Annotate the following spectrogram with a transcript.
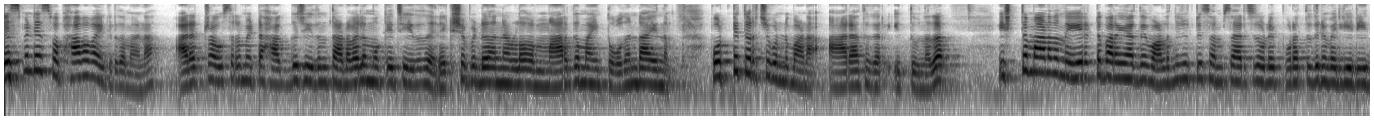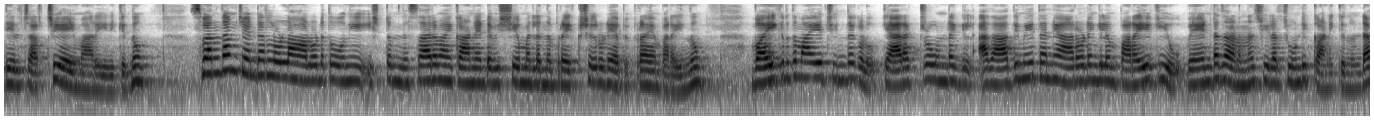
രസ്മിന്റെ സ്വഭാവ വൈകൃതമാണ്. അര ട്രൗസറുമിട്ട് ഹഗ് ചെയ്തും തടവലുമൊക്കെ ചെയ്തത് രക്ഷപ്പെടുവാനുള്ള മാർഗമായി തോന്നണ്ടായെന്നും പൊട്ടിത്തെറിച്ചുകൊണ്ടുമാണ് ആരാധകർ എത്തുന്നത്. ഇഷ്ടമാണെന്ന് നേരിട്ട് പറയാതെ വളഞ്ഞു ചുറ്റി സംസാരിച്ചതോടെ പുറത്തതിന് വലിയ രീതിയിൽ ചർച്ചയായി മാറിയിരിക്കുന്നു. സ്വന്തം ജെൻഡറിലുള്ള ആളോട് തോന്നിയ ഇഷ്ടം നിസ്സാരമായി കാണേണ്ട വിഷയമല്ലെന്ന് പ്രേക്ഷകരുടെ അഭിപ്രായം പറയുന്നു. വൈകൃതമായ ചിന്തകളോ ക്യാരക്ടറോ ഉണ്ടെങ്കിൽ അത് ആദ്യമേ തന്നെ ആരോടെങ്കിലും പറയുകയോ വേണ്ടതാണെന്ന് ചിലർ ചൂണ്ടിക്കാണിക്കുന്നുണ്ട്.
